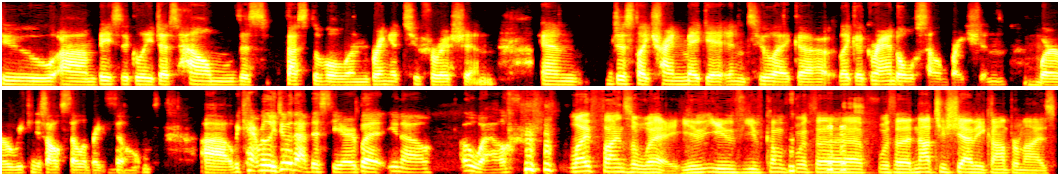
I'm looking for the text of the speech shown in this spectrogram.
to um, basically just helm this festival and bring it to fruition and just like try and make it into like a like a grand old celebration mm-hmm. where we can just all celebrate films. Uh, we can't really do that this year but you know oh well. Life finds a way. You you've you've come up with a with a not too shabby compromise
